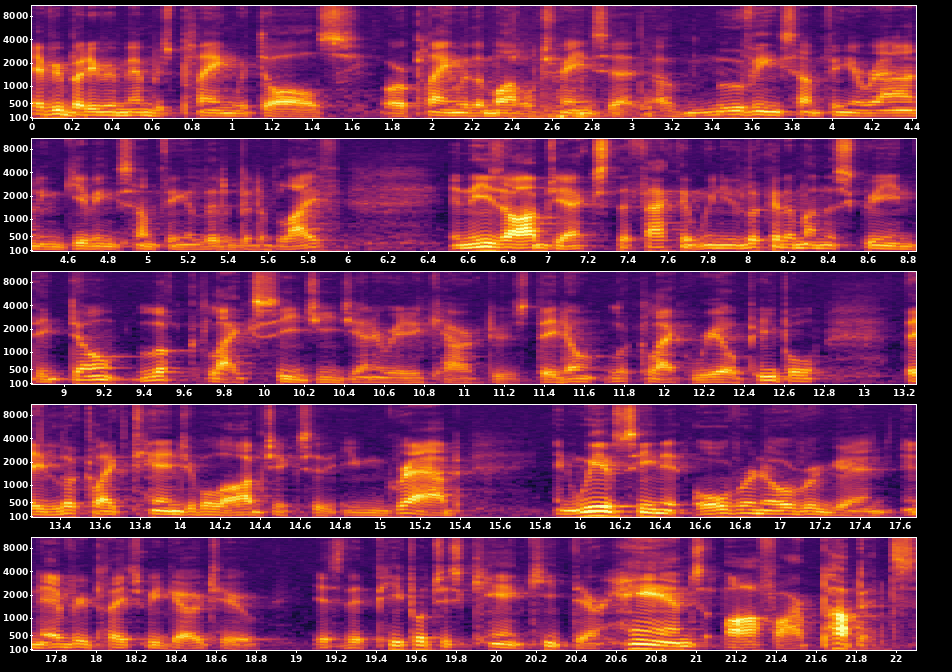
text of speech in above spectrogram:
Everybody remembers playing with dolls or playing with a model train set of moving something around and giving something a little bit of life. In these objects, the fact that when you look at them on the screen, they don't look like CG generated characters. They don't look like real people. They look like tangible objects that you can grab. And we have seen it over and over again in every place we go to is that people just can't keep their hands off our puppets.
